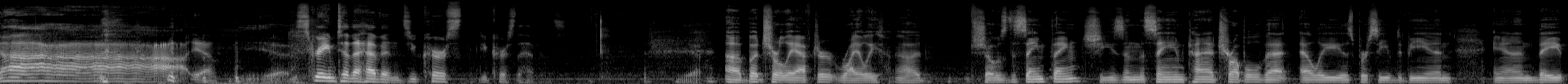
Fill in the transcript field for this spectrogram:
Ah, yeah. Yeah, You scream to the heavens. You curse. You curse the heavens. yeah. Uh, but shortly after, Riley uh, shows the same thing. She's in the same kind of trouble that Ellie is perceived to be in, and they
